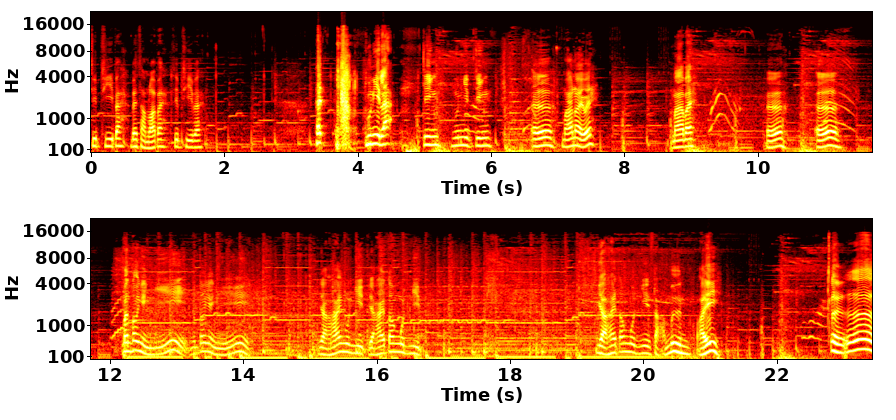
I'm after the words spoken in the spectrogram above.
สิบทีไปเบสสามร้อยไปสิบทีไปเฮ้ยงุนงิดละ จริงงุนงิดจริง เออ มาหน่อยเว้ย มาไป เออ เออ มันต้องอย่างนี้ มันต้องอย่างนี้ อย่าให้งุนงิด อย่าให้ต้องงุนงิด อย่าให้ต้องงุนงิดสามหมื่นไป เออ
